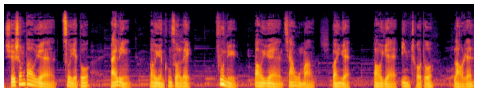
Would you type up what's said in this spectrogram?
学生抱怨作业多，白领抱怨工作累，妇女抱怨家务忙，官员抱怨应酬多，老人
